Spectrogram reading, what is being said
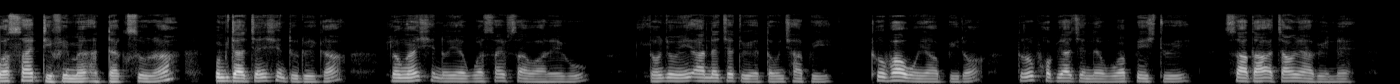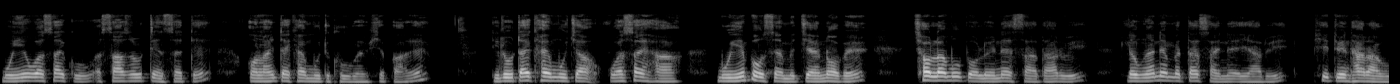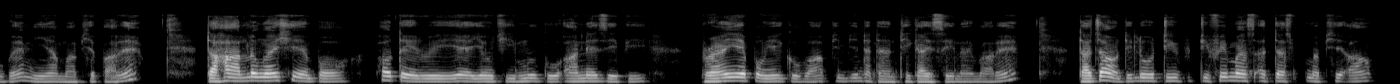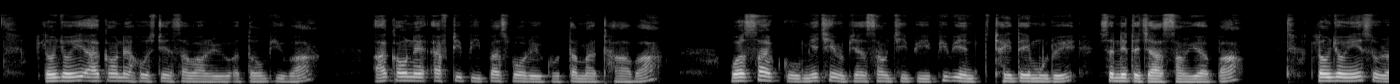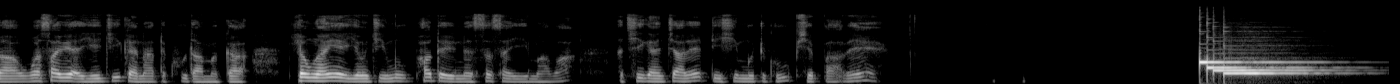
website development attack ဆိုတာကွန်ပျူတာကျန်းရှင်သူတွေကလုပ်ငန်းရှင်တို့ရဲ့ website server တွေကိုလုံခြုံရေးအားနည်းချက်တွေအသုံးချပြီးထိုးဖောက်ဝင်ရောက်ပြီးတော့သူတို့ဖော်ပြခြင်းတဲ့ web page တွေစာသားအကြောင်းအရာတွေနဲ့မူရင်း website ကိုအစားဆုံးတင်ဆက်တဲ့ online တိုက်ခိုက်မှုတစ်ခုပဲဖြစ်ပါတယ်။ဒီလိုတိုက်ခိုက်မှုကြောင့် website ဟာမူရင်းပုံစံမကျန်တော့ပဲ၆လက်မှုပေါ်လွင်တဲ့စာသားတွေလုပ်ငန်းနဲ့မသက်ဆိုင်တဲ့အရာတွေဖြည့်သွင်းထားတာကိုပဲမြင်ရမှာဖြစ်ပါတယ်။ ဒါဟာလုပ်ငန်းရှင်အပေါ်ဖောက်သည်တွေရဲ့ယုံကြည်မှုကိုအားနည်းစေပြီး brand ရဲ့ပုံရိပ်ကိုပါပြင်းပြင်းထန်ထန်ထိခိုက်စေနိုင်ပါတယ်။ဒါကြောင့်ဒီလို defamation attack မဖြစ်အောင်လုံခြုံရေးအားကောင်းတဲ့ hosting server တွေကိုအသုံးပြုပါ။အားကောင်းတဲ့ FTP passport တွေကိုသတ်မှတ်ထားပါ။ website ကိုမျက်ခြေမပြတ်စောင့်ကြည့်ပြီးပြုပြင်ထိန်းသိမ်းမှုတွေစနစ်တကျဆောင်ရွက်ပါ။လုံခြုံရေးဆိုတာ website ရဲ့အရေးကြီးကဏ္ဍတစ်ခုသာမက လုပ်ငန်းရဲ့ယုံကြည်မှု ဖောက်သည်တွေနဲ့ ဆက်ဆံရေးမှာပါ အခြေခံကျတဲ့ တည်ရှိမှုတစ်ခု ဖြစ်ပါတယ်။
